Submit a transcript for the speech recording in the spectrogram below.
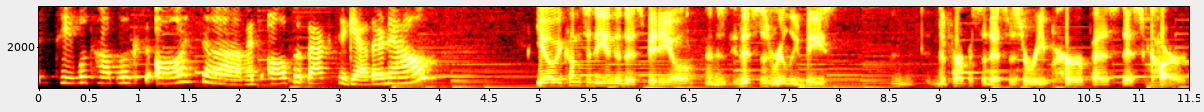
This tabletop looks awesome. It's all put back together now. Yeah, we come to the end of this video. This is really based, the purpose of this is to repurpose this cart.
